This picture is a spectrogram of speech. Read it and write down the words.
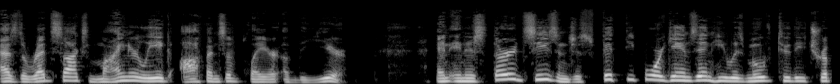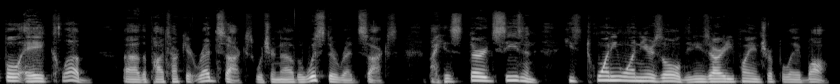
as the Red Sox minor league offensive player of the year. And in his third season, just 54 games in, he was moved to the Triple A club, uh, the Pawtucket Red Sox, which are now the Worcester Red Sox. By his third season, he's 21 years old and he's already playing Triple A ball.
